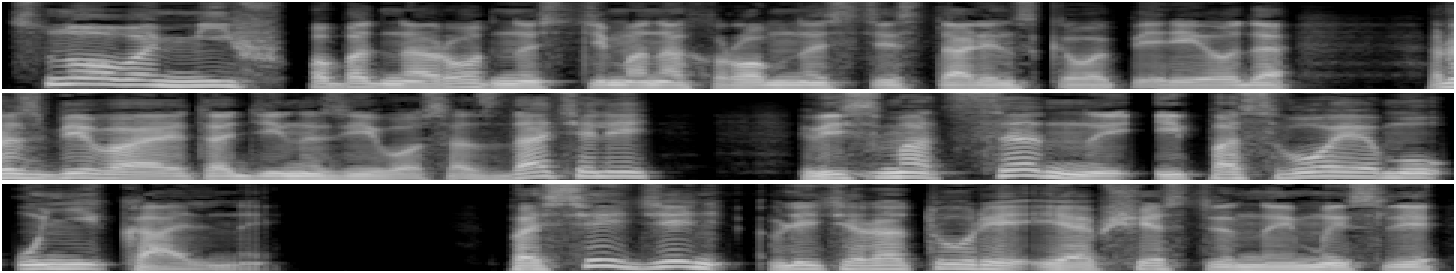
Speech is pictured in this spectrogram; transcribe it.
снова миф об однородности, монохромности сталинского периода разбивает один из его создателей, весьма ценный и по-своему уникальный. По сей день в литературе и общественной мысли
